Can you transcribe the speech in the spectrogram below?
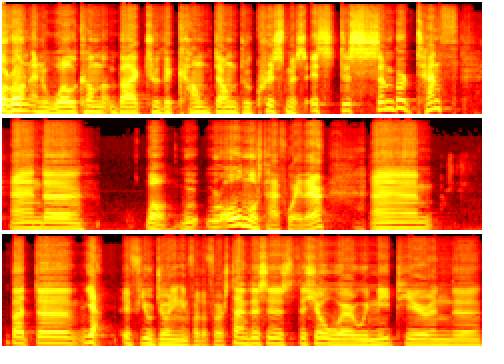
everyone, and welcome back to the countdown to Christmas. It's December 10th, and uh, well, we're, we're almost halfway there. Um, but uh, yeah, if you're joining in for the first time, this is the show where we meet here in the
